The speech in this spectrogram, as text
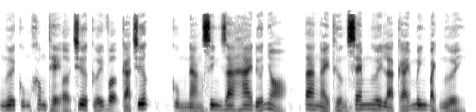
ngươi cũng không thể ở chưa cưới vợ cả trước, cùng nàng sinh ra hai đứa nhỏ, ta ngày thường xem ngươi là cái minh bạch người,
